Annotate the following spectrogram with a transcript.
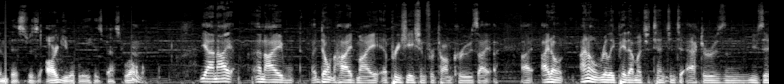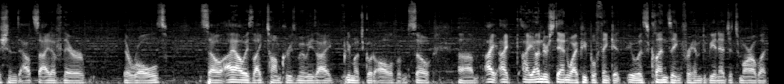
and this was arguably his best role. Yeah, and I and I, I don't hide my appreciation for Tom Cruise. I, I I don't I don't really pay that much attention to actors and musicians outside of their their roles. So I always like Tom Cruise movies. I pretty much go to all of them. So um, I, I, I understand why people think it, it was cleansing for him to be an Edge of Tomorrow, but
